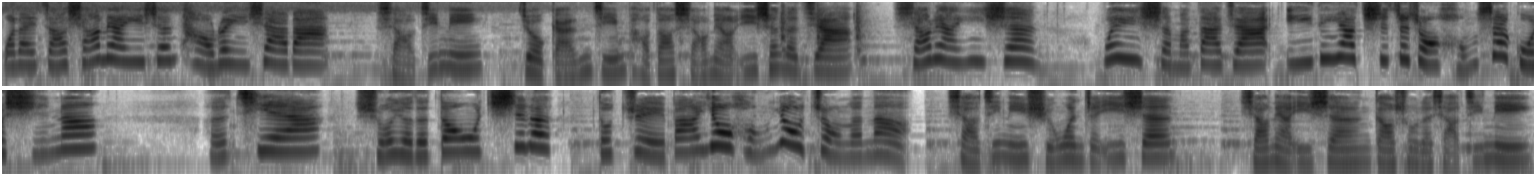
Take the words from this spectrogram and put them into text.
我来找小鸟医生讨论一下吧。”小精灵就赶紧跑到小鸟医生的家。小鸟医生，为什么大家一定要吃这种红色果实呢？而且啊，所有的动物吃了都嘴巴又红又肿了呢。小精灵询问着医生。小鸟医生告诉了小精灵，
